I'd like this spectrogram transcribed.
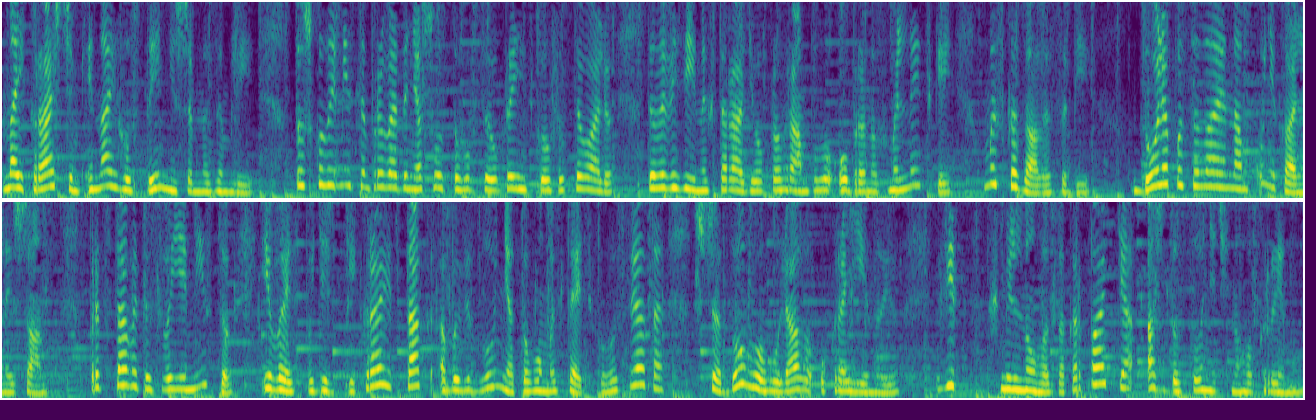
найкращим і найгостиннішим на землі. Тож, коли місцем проведення шостого всеукраїнського фестивалю телевізійних та радіопрограм було обрано Хмельницький, ми сказали собі. Доля посилає нам унікальний шанс представити своє місто і весь Подільський край так, аби відлуння того мистецького свята ще довго гуляло Україною від хмільного Закарпаття аж до сонячного Криму.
